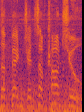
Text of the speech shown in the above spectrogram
the vengeance of Khonshu!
